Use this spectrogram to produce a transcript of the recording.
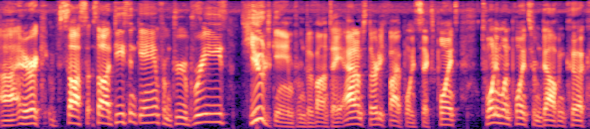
Uh, Eric saw, saw a decent game from Drew Brees, huge game from Davante Adams, 35.6 points, 21 points from Dalvin Cook,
